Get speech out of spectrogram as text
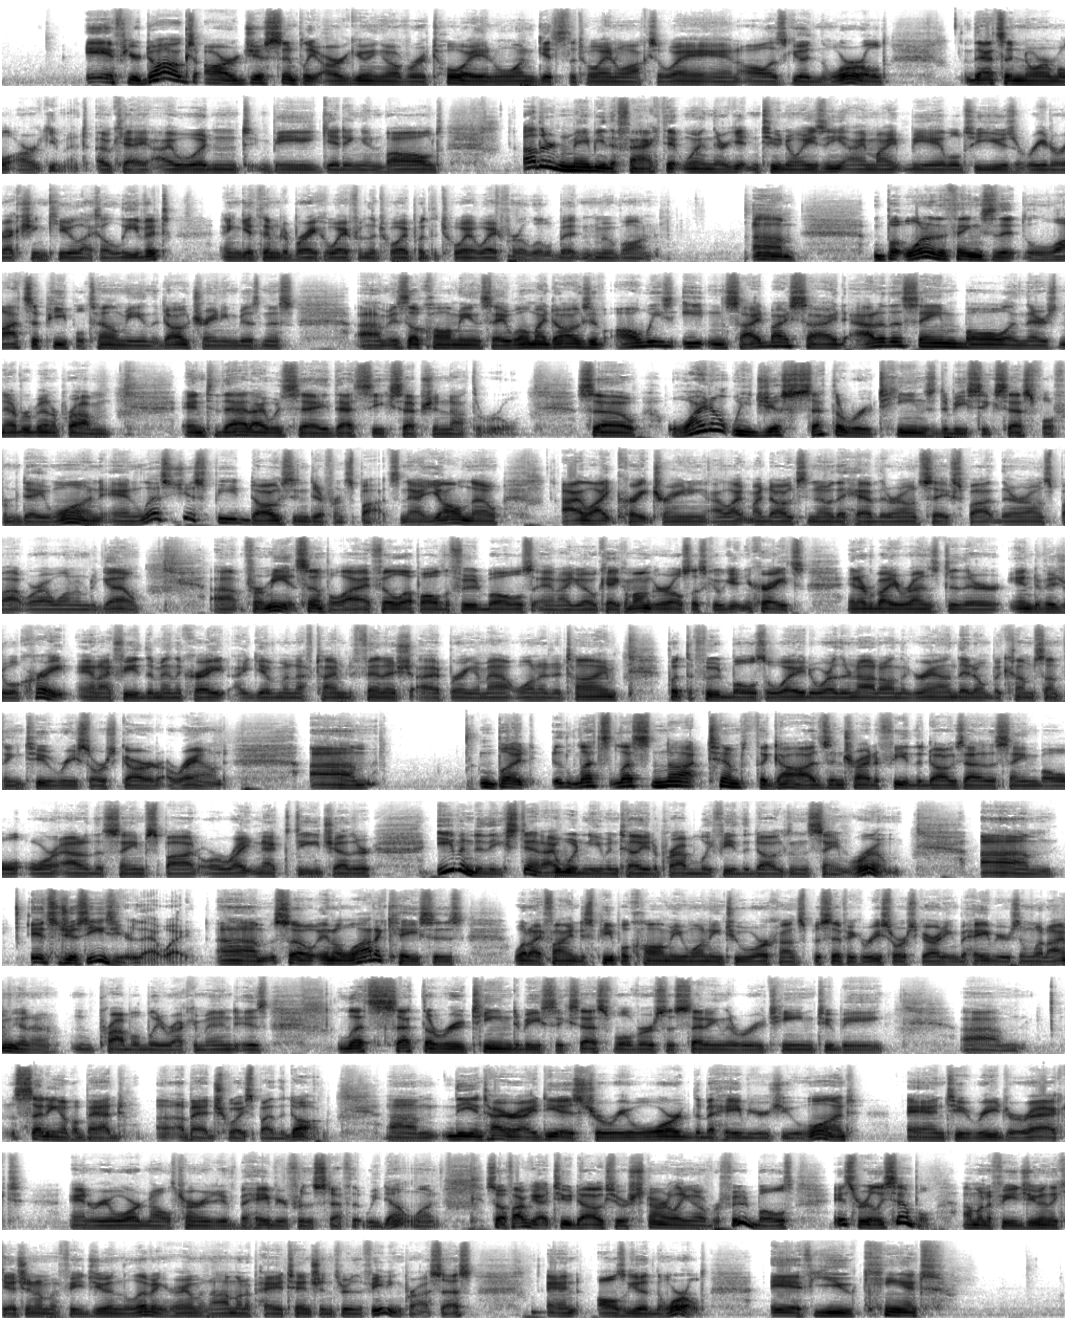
if your dogs are just simply arguing over a toy and one gets the toy and walks away and all is good in the world, that's a normal argument. Okay. I wouldn't be getting involved other than maybe the fact that when they're getting too noisy, I might be able to use a redirection cue like a leave it and get them to break away from the toy, put the toy away for a little bit and move on. Um, but one of the things that lots of people tell me in the dog training business um, is they'll call me and say, Well, my dogs have always eaten side by side out of the same bowl and there's never been a problem. And to that, I would say that's the exception, not the rule. So why don't we just set the routines to be successful from day one and let's just feed dogs in different spots? Now, y'all know I like crate training. I like my dogs to know they have their own safe spot, their own spot where I want them to go. Uh, for me, it's simple. I fill up all the food bowls and I go, okay, come on, girls, let's go get in your crates. And everybody runs to their individual crate and I feed them in the crate. I give them enough time to finish. I bring them out one at a time, put the food bowls away to where they're not on the ground. They don't become something to resource guard around. Um, but let's let's not tempt the gods and try to feed the dogs out of the same bowl or out of the same spot or right next to each other even to the extent i wouldn't even tell you to probably feed the dogs in the same room um, it's just easier that way. Um, so in a lot of cases, what I find is people call me wanting to work on specific resource guarding behaviors. And what I'm going to probably recommend is let's set the routine to be successful versus setting the routine to be, um, setting up a bad a bad choice by the dog. Um, the entire idea is to reward the behaviors you want and to redirect and reward an alternative behavior for the stuff that we don't want. So if I've got two dogs who are snarling over food bowls, it's really simple. I'm going to feed you in the kitchen, I'm going to feed you in the living room, and I'm going to pay attention through the feeding process, and all's good in the world. If you can't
